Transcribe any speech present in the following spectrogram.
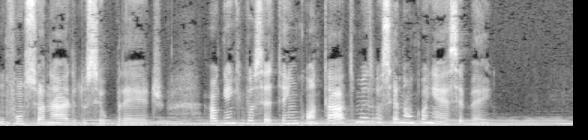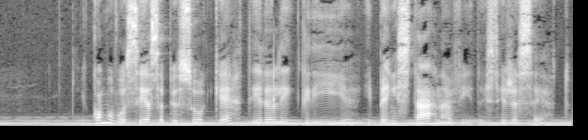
um funcionário do seu prédio, alguém que você tem um contato, mas você não conhece bem como você, essa pessoa, quer ter alegria e bem-estar na vida, esteja certo.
